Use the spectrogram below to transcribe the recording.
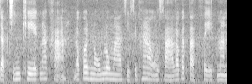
จับชิ้นเค้กนะคะ แล้วก็โน้มลงมา 45 องศา แล้วก็ตัดเศษมัน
